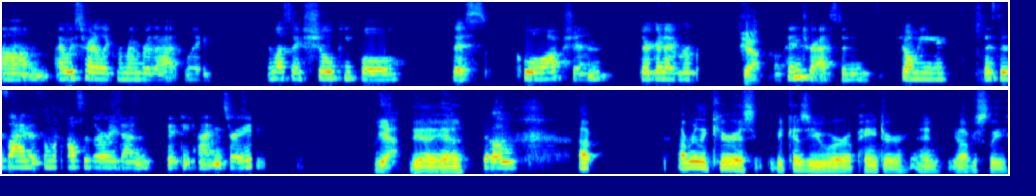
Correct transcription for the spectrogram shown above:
um, I always try to like remember that, like, unless I show people this cool option, they're gonna revert Yeah. to Pinterest and show me this design that someone else has already done fifty times, right? Yeah, Yeah, yeah. Yeah. So, I'm really curious because you were a painter and you obviously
